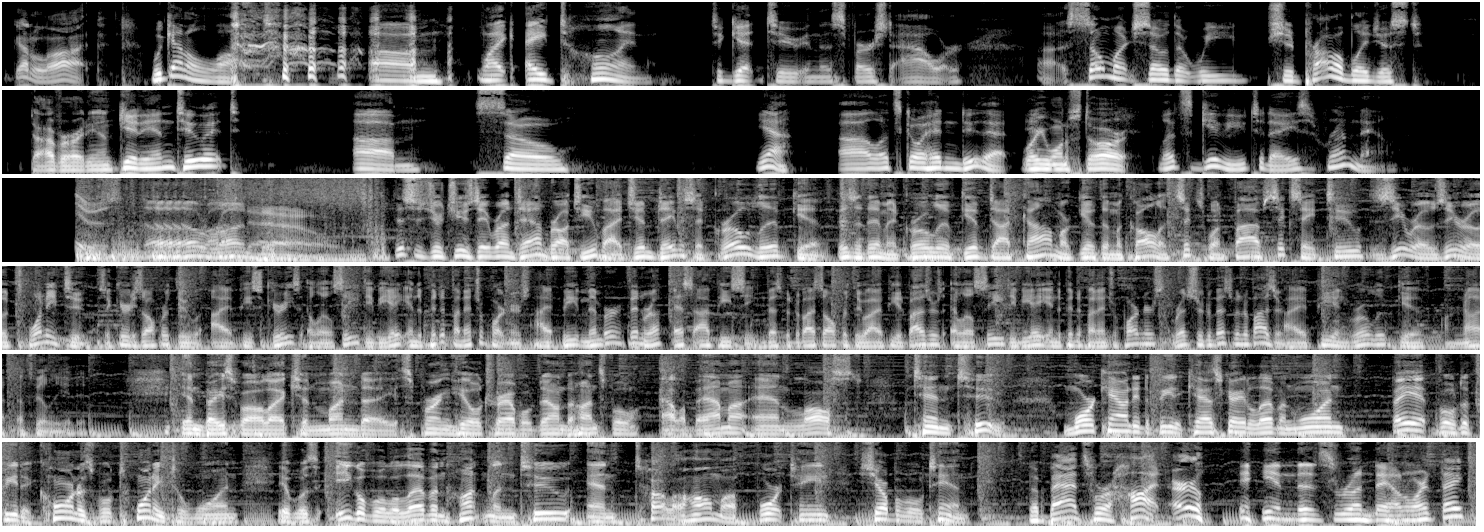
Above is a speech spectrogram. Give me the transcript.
we got a lot. We got a lot, um, like a ton to get to in this first hour. Uh, so much so that we should probably just Dive right in. get into it. Um, so yeah, uh, let's go ahead and do that. Where you want to start? Let's give you today's rundown. Here's the rundown. This is your Tuesday rundown brought to you by Jim Davis at Grow Live Give. Visit them at growlivegive.com or give them a call at 615-682-0022. Securities offered through IFP Securities, LLC, DBA Independent Financial Partners, IFP member, FINRA, SIPC. Investment advice offered through IFP Advisors, LLC, DBA Independent Financial Partners, Registered Investment Advisor. IFP and Grow Live Give are not affiliated. In baseball action Monday, Spring Hill traveled down to Huntsville, Alabama, and lost 10-2. Moore County defeated Cascade 11-1. Fayetteville defeated Cornersville 20 to 1. It was Eagleville 11, Huntland 2, and Tullahoma 14, Shelbyville 10. The bats were hot early in this rundown, weren't they?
